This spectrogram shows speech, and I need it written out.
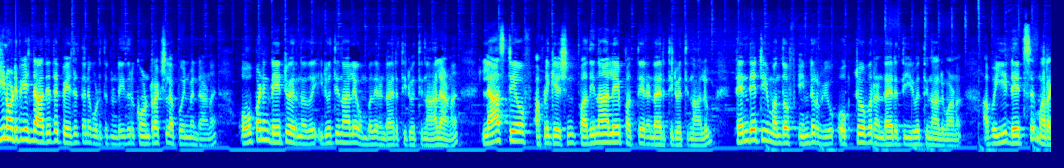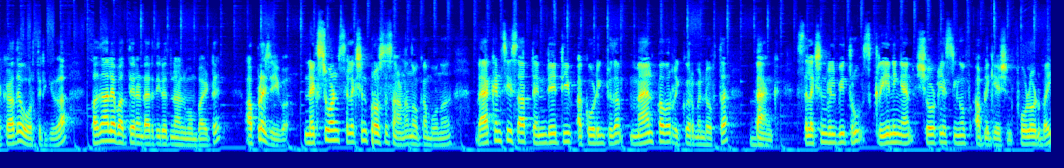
ഈ നോട്ടിഫിക്കേഷന്റെ ആദ്യത്തെ പേജിൽ തന്നെ കൊടുത്തിട്ടുണ്ട്. ഇതൊരു കോൺട്രാക്ച്വൽ അപ്പോയിൻമെന്റ് ആണ്. ഓപ്പണിംഗ് ഡേറ്റ് വരുന്നത് ഇരുപത്തിനാല് ഒമ്പത് രണ്ടായിരത്തി ഇരുപത്തിനാലാണ് ലാസ്റ്റ് ഡേ ഓഫ് അപ്ലിക്കേഷൻ പതിനാല് പത്ത് രണ്ടായിരത്തി ഇരുപത്തിനാലും tentative month of interview October രണ്ടായിരത്തി ഇരുപത്തിനാലുമാണ് അപ്പോൾ ഈ ഡേറ്റ്സ് മറക്കാതെ ഓർത്തിരിക്കുക. പതിനാല് പത്ത് രണ്ടായിരത്തി ഇരുപത്തിനാല് മുമ്പായിട്ട് അപ്ലൈ ചെയ്യുക. നെക്സ്റ്റ് വൺ സെലക്ഷൻ പ്രോസസ് ആണ് നോക്കാൻ പോകുന്നത്. Vacancies are tentative according to the manpower requirement of the bank selection will be through screening and shortlisting of application followed by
